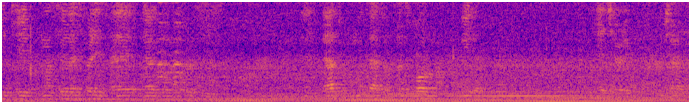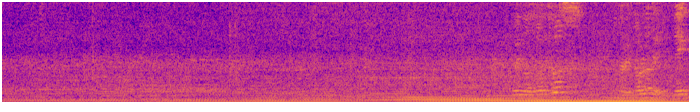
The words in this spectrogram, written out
Y que, cómo ha sido la experiencia de, de algunas personas en el teatro, cómo el teatro transforma vidas. Y es chévere escuchar. Pues nosotros, sobre todo los del TEC,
